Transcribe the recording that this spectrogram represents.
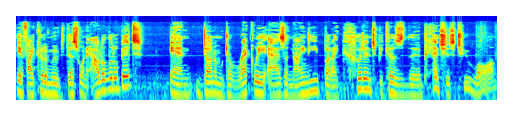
if I could have moved this one out a little bit and done them directly as a 90, but I couldn't because the bench is too long.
